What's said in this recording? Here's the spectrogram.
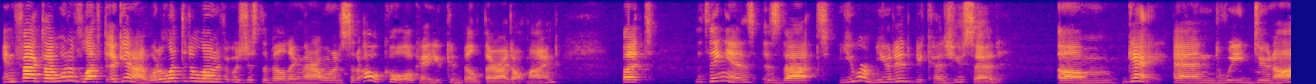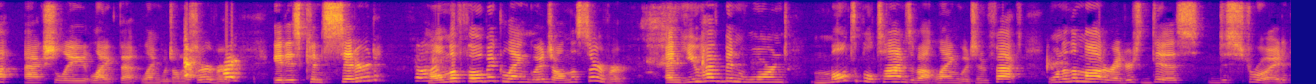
In fact, I would have left again. I would have left it alone if it was just the building there. I would have said, "Oh, cool. Okay, you can build there. I don't mind." But the thing is, is that you were muted because you said um, gay, and we do not actually like that language on the server. It is considered homophobic language on the server. And you have been warned multiple times about language. In fact, one of the moderators, Dis, Destroyed,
